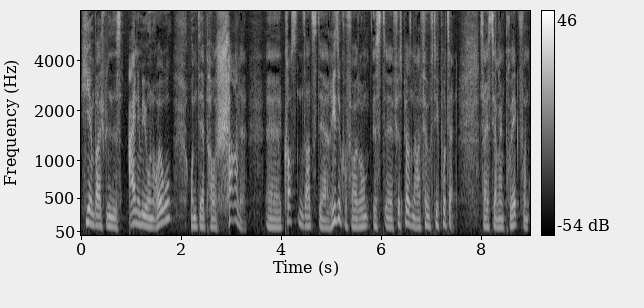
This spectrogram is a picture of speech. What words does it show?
Hier im Beispiel sind es eine Million Euro und der pauschale äh, Kostensatz der Risikoförderung ist äh, fürs Personal 50 Prozent. Das heißt, Sie haben ein Projekt von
